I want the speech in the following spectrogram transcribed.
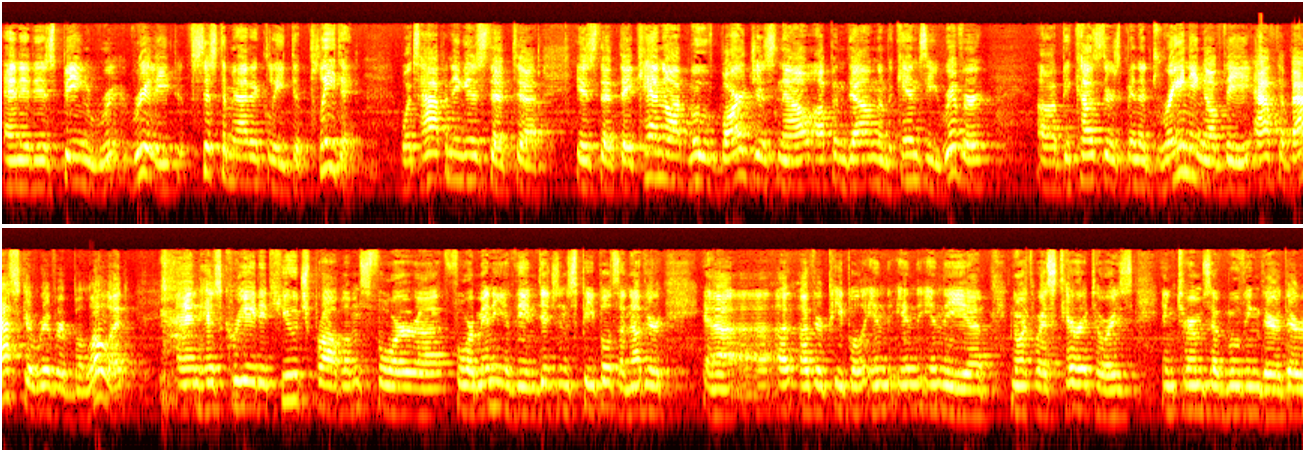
And it is being re- really systematically depleted. What's happening is that, uh, is that they cannot move barges now up and down the Mackenzie River uh, because there's been a draining of the Athabasca River below it and has created huge problems for, uh, for many of the indigenous peoples and other, uh, uh other people in, in, in the uh, Northwest Territories in terms of moving their, their,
